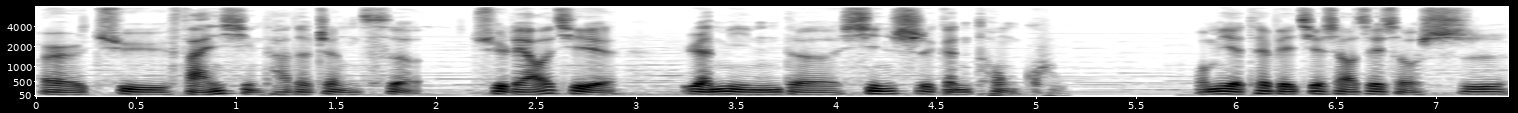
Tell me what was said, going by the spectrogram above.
而去反省他的政策，去了解人民的心事跟痛苦。我们也特别介绍这首诗，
